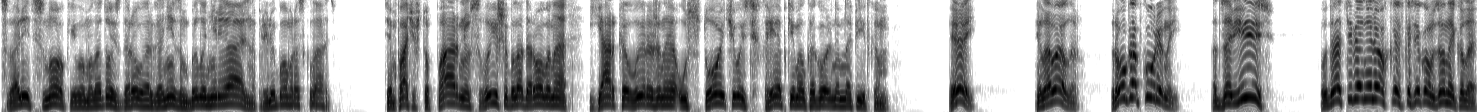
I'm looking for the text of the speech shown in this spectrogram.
Свалить с ног его молодой здоровый организм было нереально при любом раскладе. Тем паче, что парню свыше была дарована ярко выраженная устойчивость к крепким алкогольным напиткам. «Эй, Миловеллер, друг обкуренный, отзовись! Куда тебя нелегкая с косяком заныкала?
